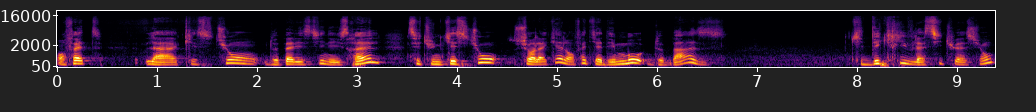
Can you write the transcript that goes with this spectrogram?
En fait, la question de Palestine et Israël, c'est une question sur laquelle, en fait, il y a des mots de base qui décrivent la situation,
